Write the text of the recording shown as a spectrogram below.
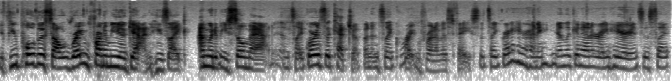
if you pull this out right in front of me again, he's like, I'm gonna be so mad. And it's like, Where's the ketchup? And it's like right in front of his face. It's like right here, honey. You're looking at it right here. It's just like,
